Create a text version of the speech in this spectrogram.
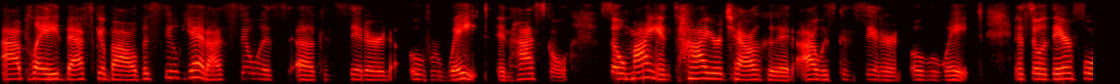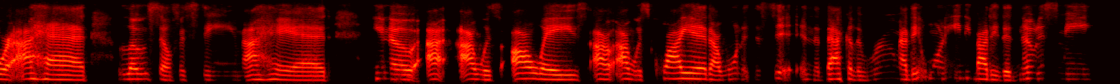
I played basketball, but still, yet I still was uh, considered overweight in high school. So my entire childhood, I was considered overweight, and so therefore, I had low self-esteem. I had you know, I, I was always, I, I was quiet. I wanted to sit in the back of the room. I didn't want anybody to notice me.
